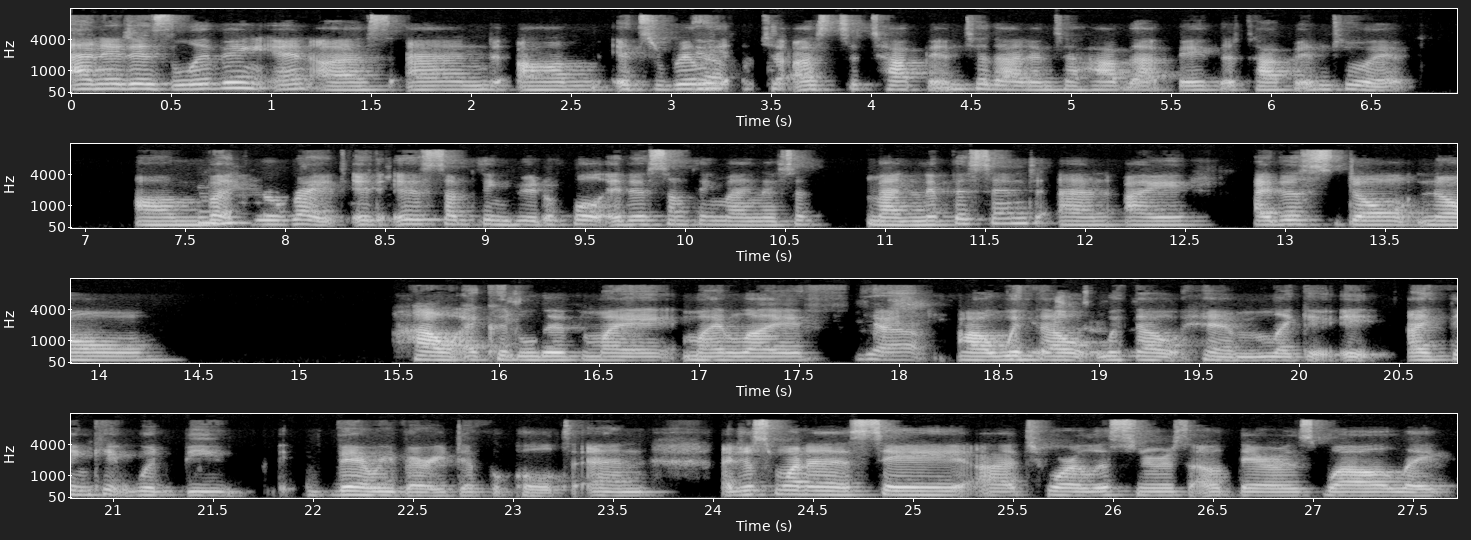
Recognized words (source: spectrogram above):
and it is living in us and um, it's really yeah. up to us to tap into that and to have that faith to tap into it um, mm-hmm. but you're right it is something beautiful it is something magnificent magnificent and i i just don't know how i could live my my life yeah uh, without yeah. without him like it, it, i think it would be very very difficult and i just want to say uh, to our listeners out there as well like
